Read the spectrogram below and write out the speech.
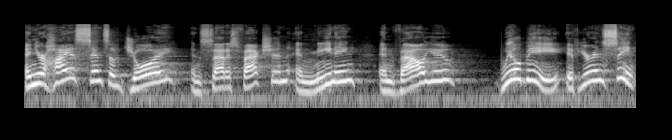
And your highest sense of joy and satisfaction and meaning and value will be, if you're in sync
